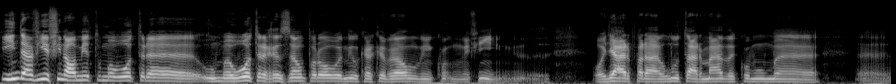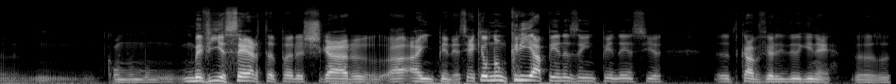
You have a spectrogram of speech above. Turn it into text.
E ainda havia finalmente uma outra, uma outra razão para o Amílcar Cabral, enfim, olhar para a luta armada como uma eh, como uma via certa para chegar à, à independência. É que ele não queria apenas a independência eh, de Cabo Verde e da Guiné. Uh,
